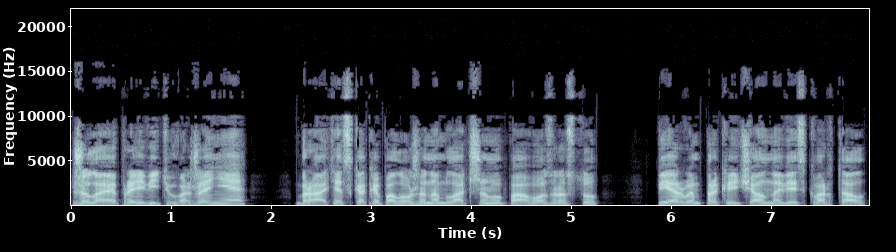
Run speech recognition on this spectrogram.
Желая проявить уважение, братец, как и положено младшему по возрасту, первым прокричал на весь квартал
